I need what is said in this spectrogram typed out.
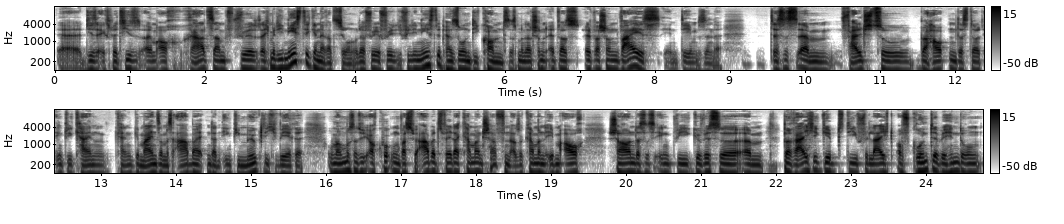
äh, diese Expertise eben auch ratsam für, sag ich mal, die nächste Generation oder für, für, für die nächste Person, die kommt, dass man da schon etwas, etwas schon weiß in dem Sinne das ist ähm, falsch zu behaupten, dass dort irgendwie kein, kein gemeinsames Arbeiten dann irgendwie möglich wäre. Und man muss natürlich auch gucken, was für Arbeitsfelder kann man schaffen. Also kann man eben auch schauen, dass es irgendwie gewisse ähm, Bereiche gibt, die vielleicht aufgrund der Behinderung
